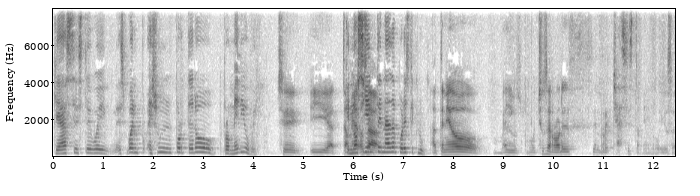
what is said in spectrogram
qué hace este güey? Es buen, es un portero promedio, güey. Sí, y eh, Que también, no sea, siente nada por este club. Ha tenido en los, muchos errores en rechaces también, güey. O sea,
